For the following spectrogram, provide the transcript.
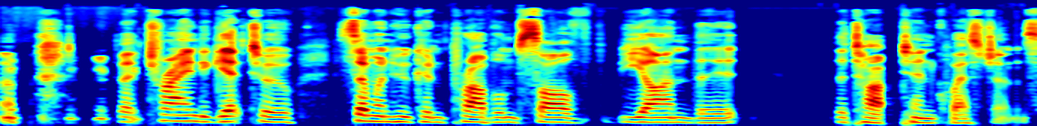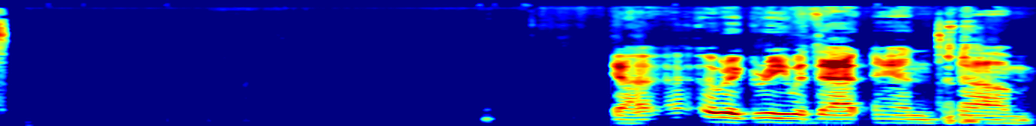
but trying to get to someone who can problem solve beyond the the top 10 questions. Yeah, I, would agree with that. And, um,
